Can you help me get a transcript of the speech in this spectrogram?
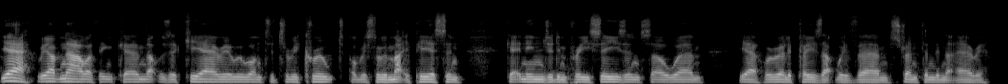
Yeah, we have now. I think um, that was a key area we wanted to recruit. Obviously, with Matty Pearson getting injured in pre-season, so um, yeah, we're really pleased that we've um, strengthened in that area.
